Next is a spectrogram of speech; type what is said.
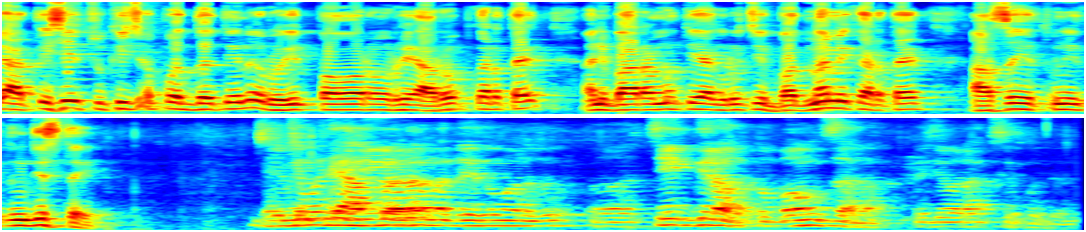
ते अतिशय चुकीच्या पद्धतीनं रोहित पवारवर हे आरोप करतायत आणि बारामती अॅग्रोची बदनामी करतायत असं इथून इथून दिसतंय. त्याच्यामध्ये तुम्हाला चेक दिला होता तो बाउन्स झाला त्याच्यावर आक्षेप होते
